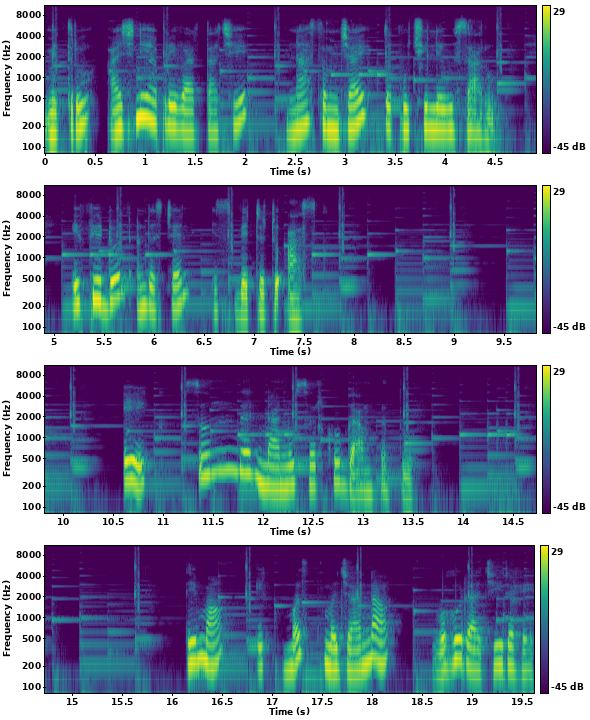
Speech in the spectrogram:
મિત્રો, આજની આપણી વાર્તા છે, ના સમજાય તો પૂછી લેવું સારું. If you don't understand it's better to ask એક સુંદર નાનું સરખું ગામ હતું. તેમાં એક મસ્ત મજાના વહુરાજી રહે.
